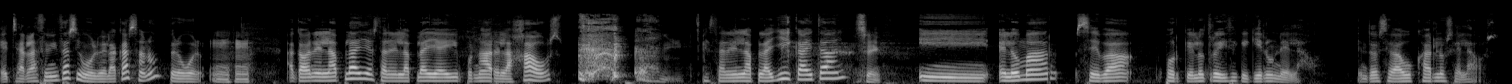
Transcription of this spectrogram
echar las cenizas y volver a casa, ¿no? Pero bueno, acaban en la playa, están en la playa ahí, pues nada, relajados. están en la playica y tal. Sí. Y el Omar se va porque el otro dice que quiere un helado. Entonces se va a buscar los helados.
